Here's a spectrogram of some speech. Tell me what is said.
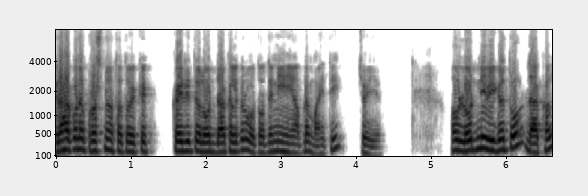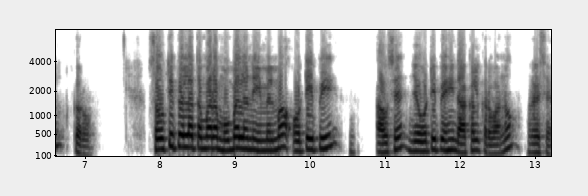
ગ્રાહકોને પ્રશ્ન થતો કે કઈ રીતે લોડ દાખલ કરવો તો તેની અહીં આપણે માહિતી જોઈએ. હવે લોડની વિગતો દાખલ કરો. સૌથી પહેલા તમારા મોબાઈલ અને ઈમેલમાં ઓટીપી આવશે, જે ઓટીપી અહીં દાખલ કરવાનો રહેશે.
